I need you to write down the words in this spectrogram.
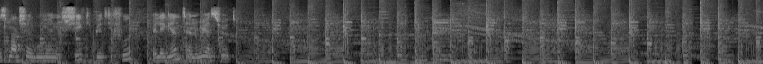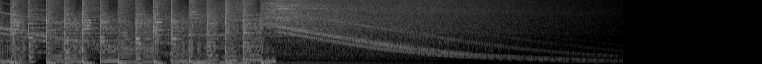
Smart shell woman is chic, beautiful, elegant and reassured.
